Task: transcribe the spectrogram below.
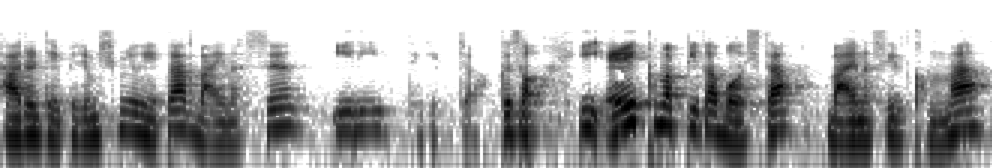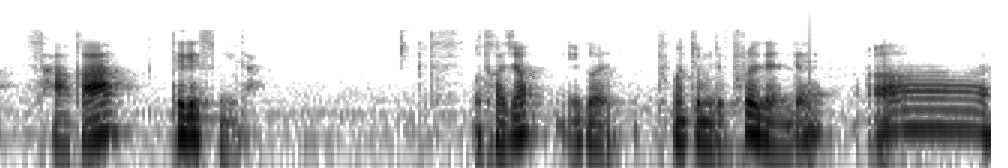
4를 대입해주면 16이니까 마이너스 1이 되겠죠. 그래서 이 a, b가 무엇이다? 마이너스 1,4가 되겠습니다. 어떡하죠? 이걸 두 번째 문제 풀어야 되는데 아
